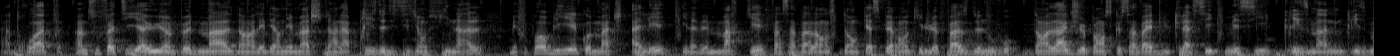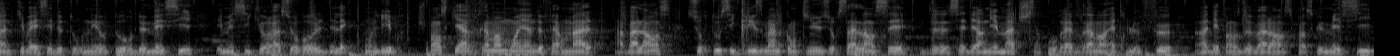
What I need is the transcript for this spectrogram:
à droite. Ansu Fati a eu un peu de mal dans les derniers matchs dans la prise de décision finale, mais faut pas oublier qu'au match aller, il avait marqué face à Valence. Donc espérons qu'il le fasse de nouveau. Dans l'axe, je pense que ça va être du classique Messi, Griezmann. Griezmann qui va essayer de tourner autour de Messi et Messi qui aura ce rôle d'électron libre. Je pense qu'il y a vraiment moyen de faire mal à Valence, surtout si Griezmann continue sur sa lancée de ces derniers matchs. Ça pourrait vraiment être le feu dans la défense de Valence parce que Messi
